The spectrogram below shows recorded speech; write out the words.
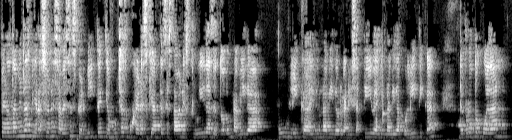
pero también las migraciones a veces permiten que muchas mujeres que antes estaban excluidas de toda una vida pública y de una vida organizativa y de una vida política, de pronto puedan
